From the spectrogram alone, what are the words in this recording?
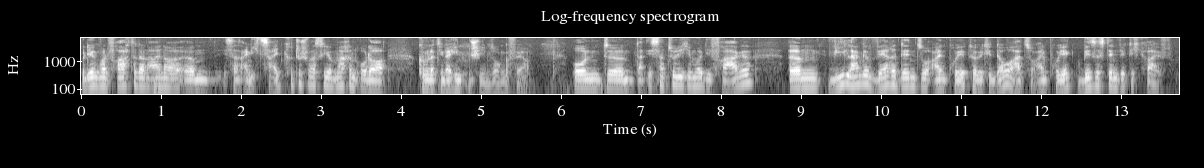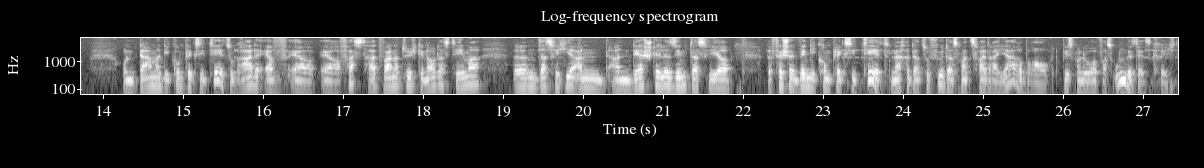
Und irgendwann fragte dann einer, ähm, ist das eigentlich zeitkritisch, was Sie hier machen oder können wir das nicht da hinten schieben, so ungefähr? Und äh, dann ist natürlich immer die Frage, ähm, wie lange wäre denn so ein Projekt oder welche Dauer hat so ein Projekt, bis es denn wirklich greift? Und da man die Komplexität so gerade er, er, er erfasst hat, war natürlich genau das Thema, ähm, dass wir hier an, an der Stelle sind, dass wir äh, feststellen, wenn die Komplexität nachher dazu führt, dass man zwei, drei Jahre braucht, bis man überhaupt was umgesetzt kriegt,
